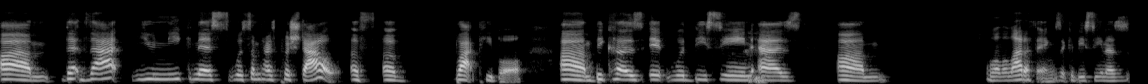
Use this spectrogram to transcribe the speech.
um, that that uniqueness was sometimes pushed out of of Black people um, because it would be seen mm-hmm. as um, well, a lot of things. It could be seen as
